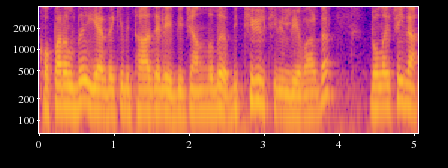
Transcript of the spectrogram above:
koparıldığı yerdeki bir tazeliği, bir canlılığı, bir tiril tirilliği vardır. Dolayısıyla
